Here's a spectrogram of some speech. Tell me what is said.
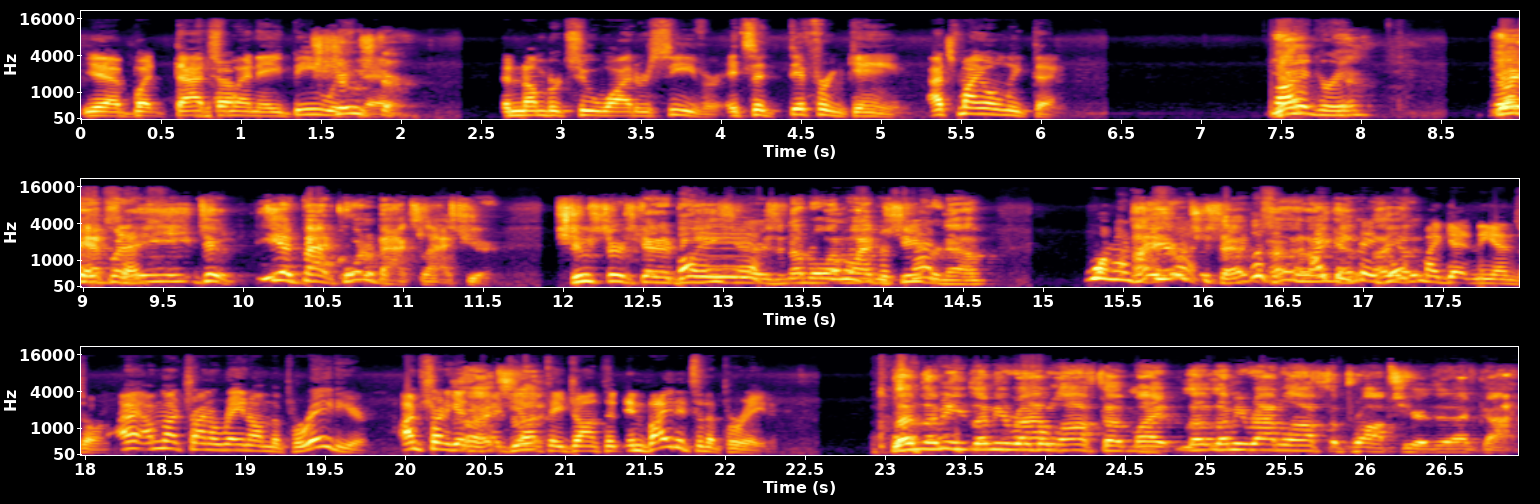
Yeah, but that's yeah. when AB was Schuster. there the number two wide receiver. It's a different game. That's my only thing. Yeah, I agree. Yeah, yeah, yeah but he, dude, he had bad quarterbacks last year. Schuster's going to be oh, easier yeah. as the number one 100%. wide receiver now. One hundred. I hear what you said. Listen, I, I, I think they I both might get in the end zone. I, am not trying to rain on the parade here. I'm trying to get right, Diontae so Johnson invited to the parade. Let, let me let me rattle off the my let, let me rattle off the props here that I've got.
